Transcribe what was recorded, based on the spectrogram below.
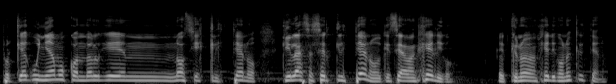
¿Por qué acuñamos cuando alguien no, si es cristiano? ¿Qué le hace ser cristiano? Que sea evangélico. El que no es evangélico no es cristiano.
